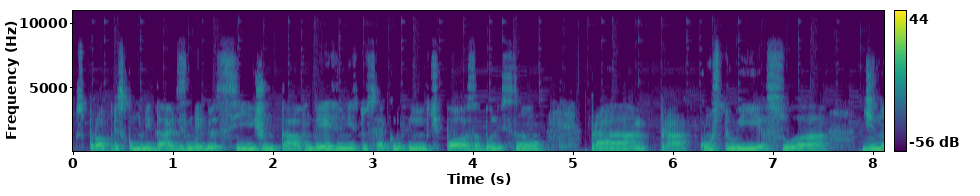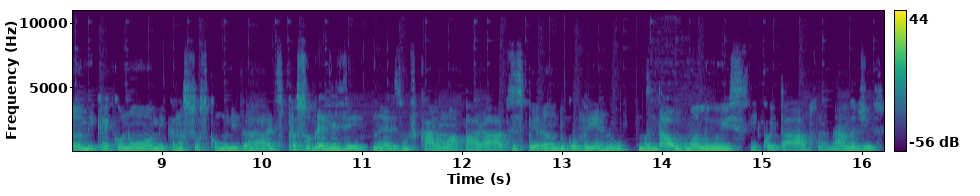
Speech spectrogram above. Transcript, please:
as próprias comunidades negras se juntavam desde o início do século XX, pós-abolição, para construir a sua dinâmica econômica nas suas comunidades para sobreviver, né? Eles não ficaram lá parados esperando o governo mandar alguma luz e coitados, né? nada disso.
